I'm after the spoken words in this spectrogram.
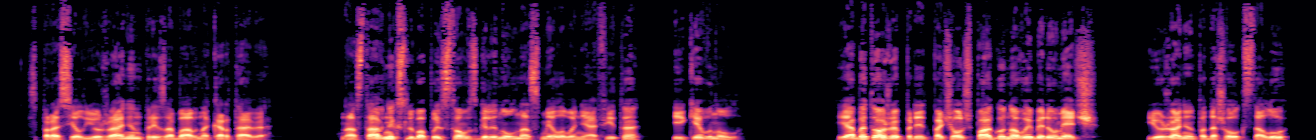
— спросил южанин, призабавно картавя. Наставник с любопытством взглянул на смелого неофита и кивнул. «Я бы тоже предпочел шпагу, но выберу меч». Южанин подошел к столу,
